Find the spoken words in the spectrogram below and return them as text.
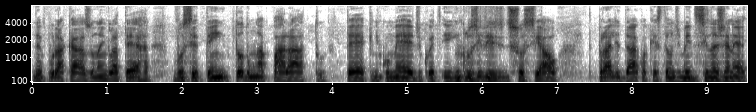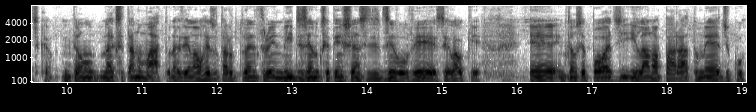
Né? Por acaso, na Inglaterra, você tem todo um aparato técnico, médico, inclusive social, para lidar com a questão de medicina genética. Então, não é que você está no mato, né? Vem lá o resultado do 23andMe dizendo que você tem chance de desenvolver, sei lá o quê. É, então, você pode ir lá no aparato médico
